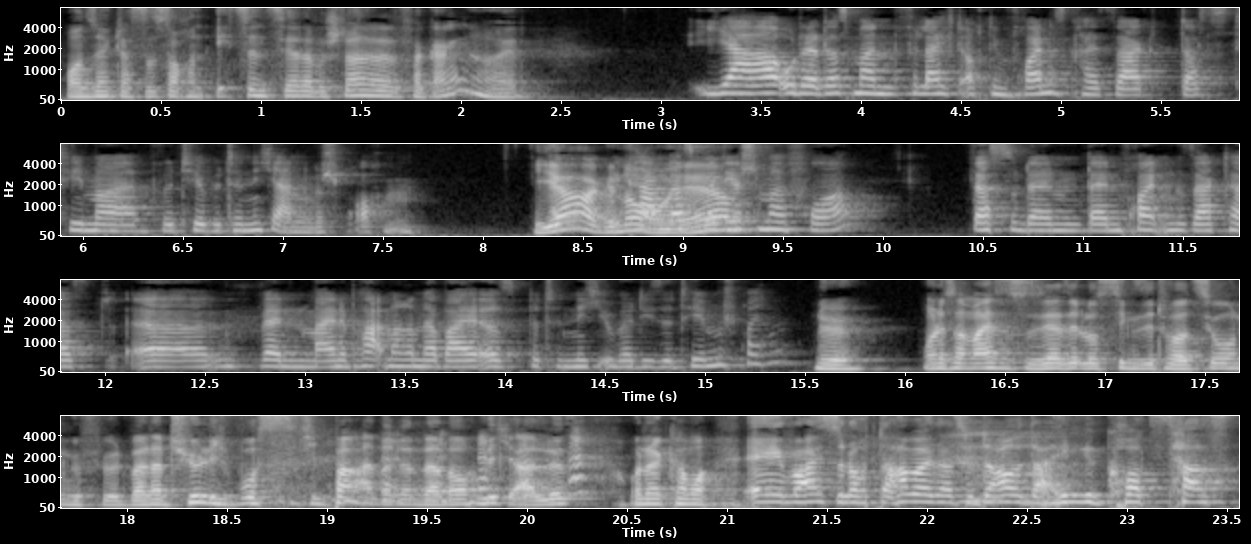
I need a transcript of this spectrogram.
Wo man sagt, das ist doch ein essentieller Bestandteil der Vergangenheit. Ja, oder dass man vielleicht auch dem Freundeskreis sagt, das Thema wird hier bitte nicht angesprochen. Ja, genau. Kam das ja. bei dir schon mal vor? Dass du deinen, deinen Freunden gesagt hast, äh, wenn meine Partnerin dabei ist, bitte nicht über diese Themen sprechen? Nö. Und es hat meistens zu sehr, sehr lustigen Situationen geführt, weil natürlich wusste die Partnerin dann auch nicht alles. Und dann kann man, ey, weißt du noch damals, als du da und da hingekotzt hast?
